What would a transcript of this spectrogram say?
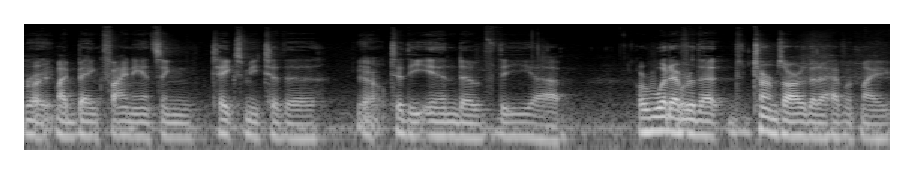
right. my bank financing takes me to the Yeah. to the end of the uh, or whatever that the terms are that I have with my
